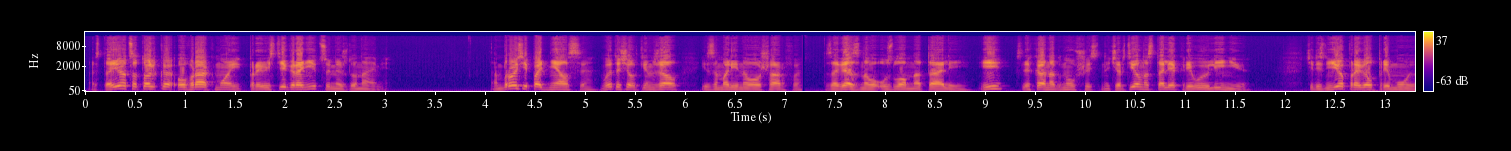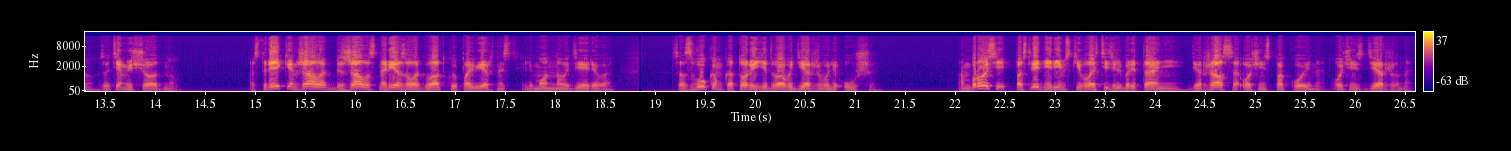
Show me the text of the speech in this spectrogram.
Остается только, о враг мой, провести границу между нами!» Амбросий поднялся, вытащил кинжал из-за малинового шарфа, завязанного узлом на талии, и, слегка нагнувшись, начертил на столе кривую линию. Через нее провел прямую, затем еще одну. Острее кинжала безжалостно резала гладкую поверхность лимонного дерева, со звуком, который едва выдерживали уши. Амбросий, последний римский властитель Британии, держался очень спокойно, очень сдержанно,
